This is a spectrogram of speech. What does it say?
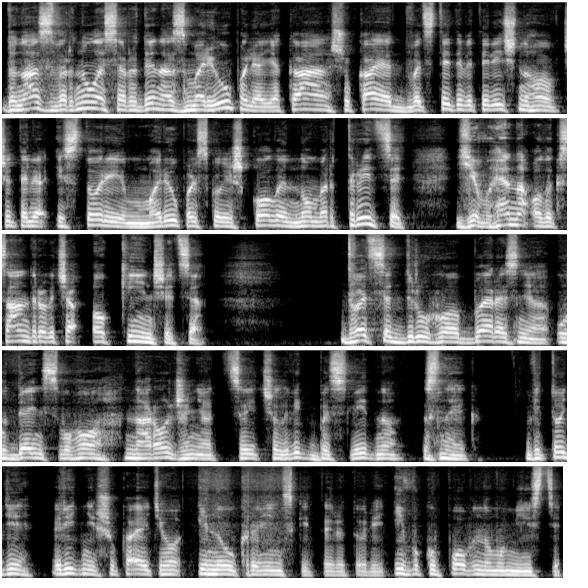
До нас звернулася родина з Маріуполя, яка шукає 29-річного вчителя історії Маріупольської школи номер 30 Євгена Олександровича Окінчиця. 22 березня, у день свого народження, цей чоловік безслідно зник. Відтоді рідні шукають його і на українській території, і в окупованому місті.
